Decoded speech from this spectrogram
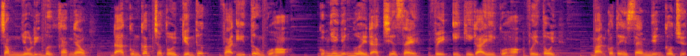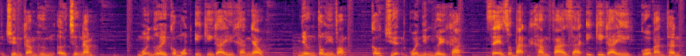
trong nhiều lĩnh vực khác nhau đã cung cấp cho tôi kiến thức và ý tưởng của họ, cũng như những người đã chia sẻ về Ikigai của họ với tôi. Bạn có thể xem những câu chuyện truyền cảm hứng ở chương 5. Mỗi người có một Ikigai khác nhau, nhưng tôi hy vọng câu chuyện của những người khác sẽ giúp bạn khám phá ra Ikigai của bản thân –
